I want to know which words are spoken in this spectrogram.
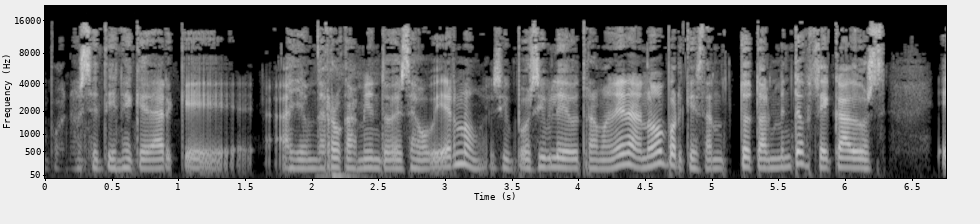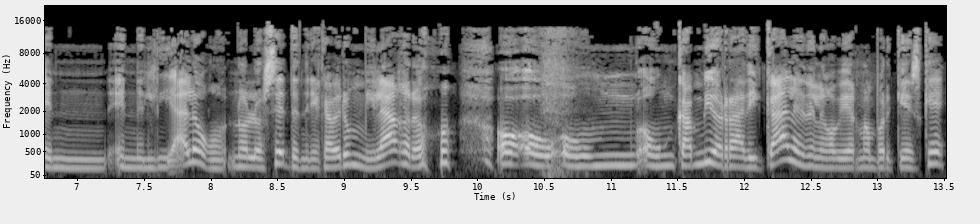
Bueno, se tiene que dar que haya un derrocamiento de ese gobierno. Es imposible de otra manera, ¿no? Porque están totalmente obcecados en, en el diálogo. No lo sé, tendría que haber un milagro o, o, un, o, un, cambio radical en el gobierno, porque es que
